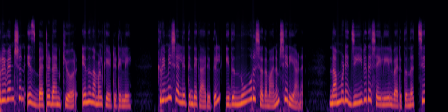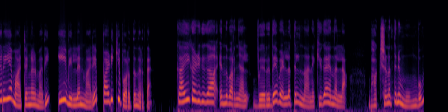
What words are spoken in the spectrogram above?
Prevention is better than cure എന്ന് നമ്മൾ കേട്ടിട്ടില്ലേ? കൃമിശല്യത്തിന്റെ കാര്യത്തിൽ ഇത് നൂറ് ശതമാനം ശരിയാണ്. നമ്മുടെ ജീവിതശൈലിയിൽ വരുത്തുന്ന ചെറിയ മാറ്റങ്ങൾ മതി ഈ വില്ലന്മാരെ പടിക്ക് പുറത്തു നിർത്താൻ. കൈ കഴുകുക എന്ന് പറഞ്ഞാൽ വെറുതെ വെള്ളത്തിൽ നനയ്ക്കുക എന്നല്ല. ഭക്ഷണത്തിന് മുമ്പും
